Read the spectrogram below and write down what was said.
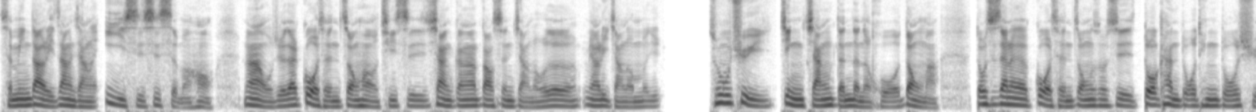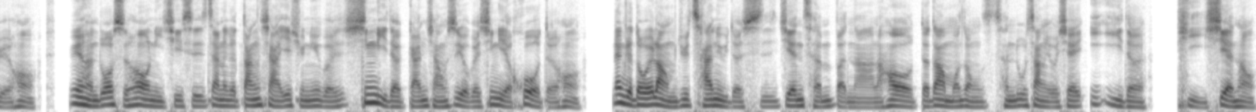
神明到底这样讲的意思是什么哈。那我觉得在过程中哈，其实像刚刚道圣讲的，或者妙丽讲的，我们出去进香等等的活动嘛，都是在那个过程中说是多看、多听、多学哈。因为很多时候，你其实，在那个当下，也许你有个心理的感想，是有个心理的获得，哈，那个都会让我们去参与的时间成本啊，然后得到某种程度上有一些意义的体现，哦，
